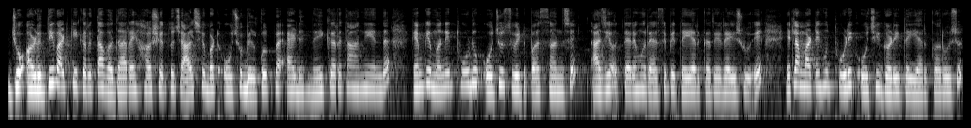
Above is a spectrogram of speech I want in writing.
જો અડધી વાટકી કરતાં વધારે હશે તો ચાલશે, બટ ઓછું બિલકુલ પણ એડ નહીં કરતા આની અંદર. કેમ કે મને થોડુંક ઓછું સ્વીટ પસંદ છે. આજે અત્યારે હું રેસીપી તૈયાર કરી રહી છું એ. એટલા માટે હું થોડીક ઓછી ઘડી તૈયાર કરું છું.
